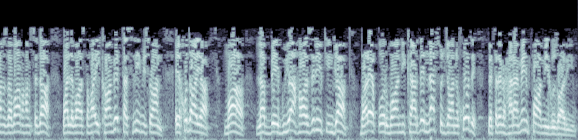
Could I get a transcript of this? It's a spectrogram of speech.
هم زبان و هم صدا و لباسهای کامل تسلیم میشن ای خدایا ما لبیک گویان حاضری که اینجا برای قربانی کرده نفس و جان خود به طرف حرمین پا می‌گذاریم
